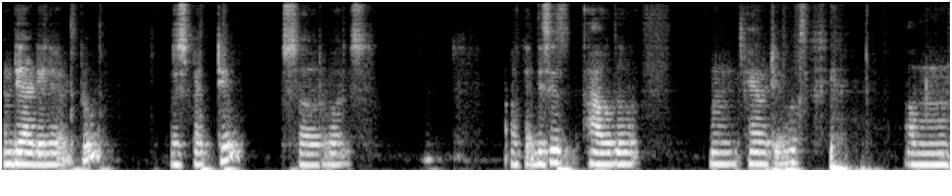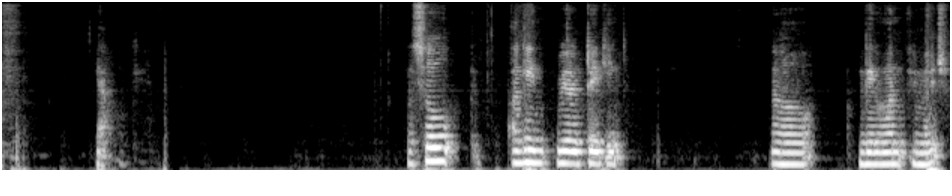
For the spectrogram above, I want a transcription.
And they are delivered to respective servers. Okay this is how the um, nvt works. Um yeah okay. So again we are taking uh, again one image.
